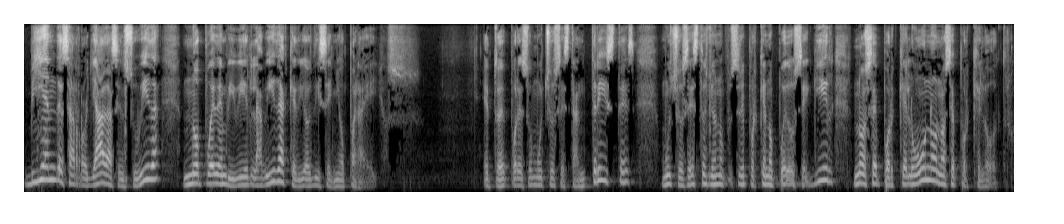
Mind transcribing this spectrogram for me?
bien desarrolladas en su vida, no pueden vivir la vida que Dios diseñó para ellos. Entonces por eso muchos están tristes, muchos estos, yo no sé por qué no puedo seguir, no sé por qué lo uno, no sé por qué lo otro.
